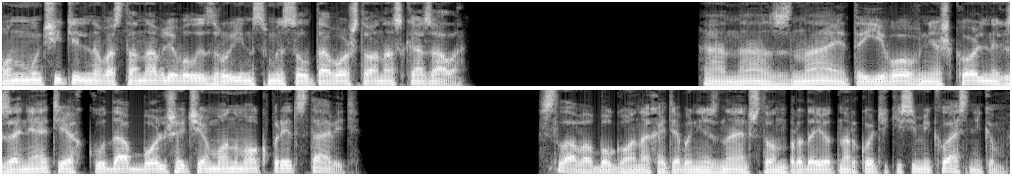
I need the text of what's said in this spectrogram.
Он мучительно восстанавливал из руин смысл того, что она сказала. Она знает о его внешкольных занятиях куда больше, чем он мог представить. Слава богу, она хотя бы не знает, что он продает наркотики семиклассникам.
